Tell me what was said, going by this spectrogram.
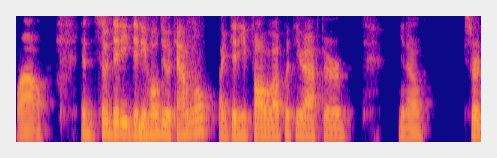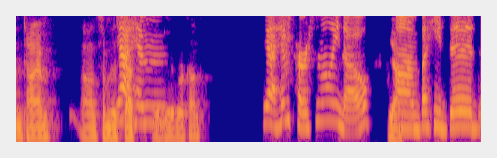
Wow. And so did he did he hold you accountable? Like did he follow up with you after, you know, certain time on some of the Yeah, stuff him- you did work on? yeah, him personally, no. Yeah. Um, but he did.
